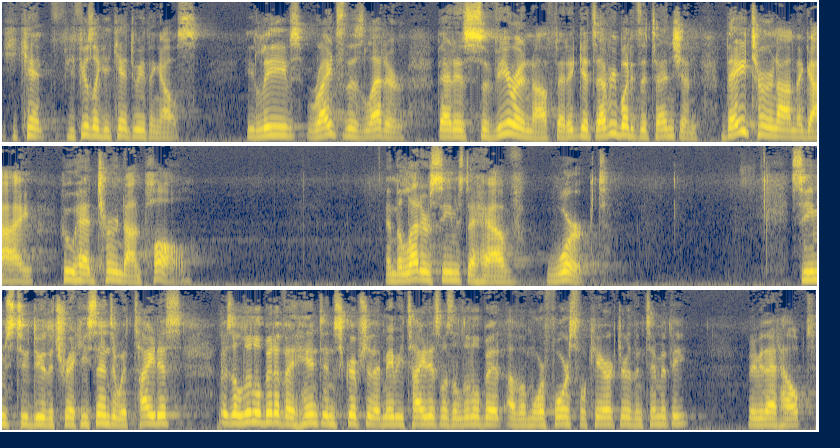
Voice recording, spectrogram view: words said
he, can't, he feels like he can't do anything else. He leaves, writes this letter that is severe enough that it gets everybody's attention. They turn on the guy who had turned on Paul. And the letter seems to have worked. Seems to do the trick. He sends it with Titus. There's a little bit of a hint in Scripture that maybe Titus was a little bit of a more forceful character than Timothy. Maybe that helped.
